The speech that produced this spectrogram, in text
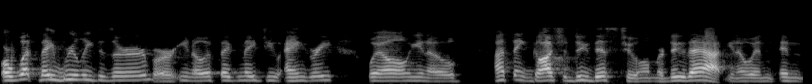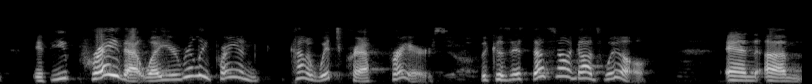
or what they really deserve or, you know, if they've made you angry? Well, you know, I think God should do this to them or do that, you know, and, and if you pray that way, you're really praying kind of witchcraft prayers because it's, that's not God's will. And, um,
